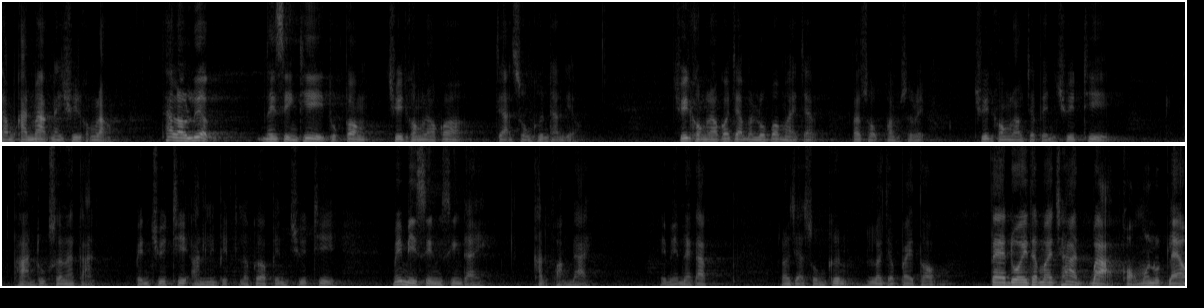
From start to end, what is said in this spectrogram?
สำคัญมากในชีวิตของเรา ถ้าเราเลือกในสิ่งที่ถูกต้องชีวิตของเราก็จะสูงขึ้นทางเดียว ชีวิตของเราก็จะบรรลุเป้าหมายจะประสบความสำเร็จ ชีวิตของเราจะเป็นชีวิตที่ผ่านทุกสถานการณ์ เป็นชีวิตที่อันลิมิตแล้วก็เป็นชีวิตที่ไม่มีสิ่งสิ่งใดขัดขวางได้เห็นไหมนะครับ เราจะสูงขึ้นเราจะไปต่อ แต่โดยธรรมชาติบาปของมนุษย์แล้ว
